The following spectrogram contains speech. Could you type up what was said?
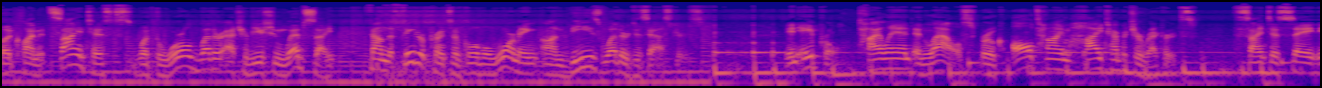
But climate scientists with the World Weather Attribution website found the fingerprints of global warming on these weather disasters. In April, Thailand and Laos broke all time high temperature records. Scientists say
